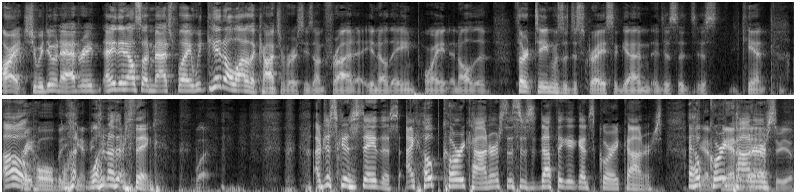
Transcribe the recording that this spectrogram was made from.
All right, should we do an ad read? Anything else on match play? We hit a lot of the controversies on Friday. You know, the aim point and all the 13 was a disgrace again. It just, it just you can't. Oh, great hole, but you can't. One other that. thing. What? I'm just gonna say this. I hope Corey Conners. This is nothing against Corey Conners. I hope Corey Canada Conners. after you.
